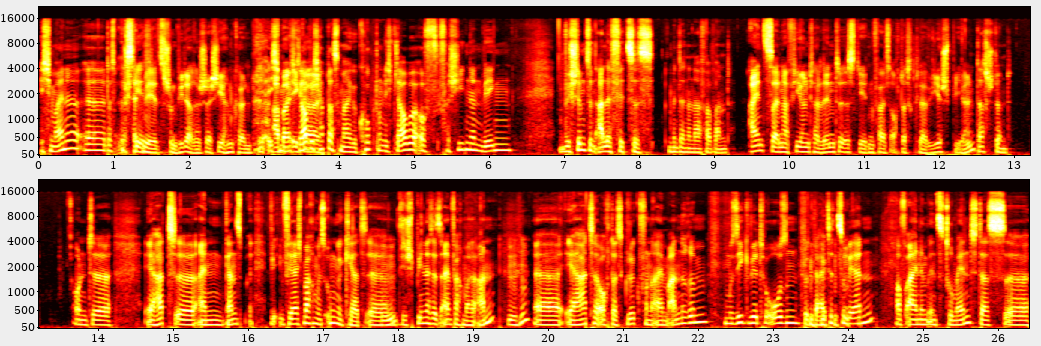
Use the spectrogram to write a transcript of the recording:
Ich meine, äh, das Das besteht. hätten wir jetzt schon wieder recherchieren können. ja, ich Aber ich glaube, egal. ich habe das mal geguckt und ich glaube, auf verschiedenen Wegen, bestimmt sind alle Fitzes miteinander verwandt. Eins seiner vielen Talente ist jedenfalls auch das Klavierspielen. Das stimmt. Und äh, er hat äh, einen ganz, vielleicht machen wir es umgekehrt. Äh, Mhm. Wir spielen das jetzt einfach mal an. Mhm. Äh, er hatte auch das Glück, von einem anderen Musikvirtuosen begleitet zu werden, auf einem Instrument, das äh,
